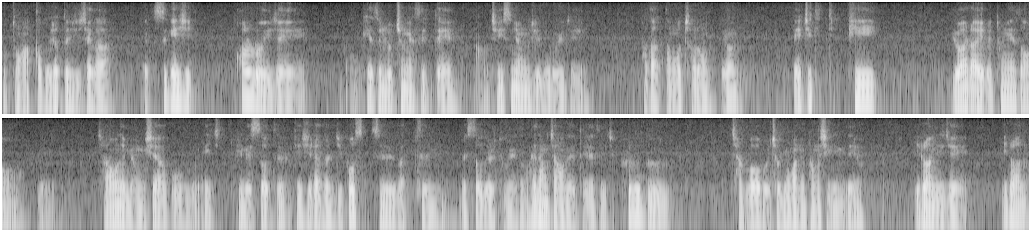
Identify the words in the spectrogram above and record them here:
보통 아까 보셨듯이 제가 X게시 컬로 이제 어, get을 요청했을 때 어, 제이슨 형식으로 이제 받아왔던 것처럼 이런 HTTP URI를 통해서 그 자원을 명시하고 그 HTTP 메서드, 게시라든지 포스트 같은 메서드를 통해서 해당 자원에 대해서 이제 크루드 작업을 적용하는 방식인데요. 이런 이제 이런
